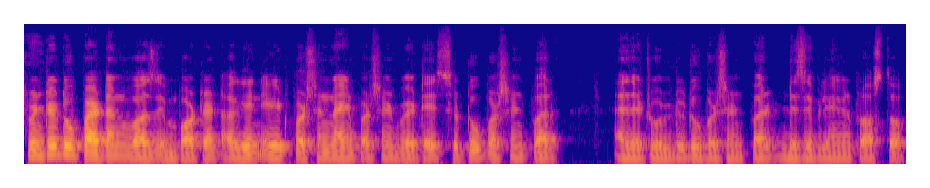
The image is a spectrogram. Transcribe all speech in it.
22 pattern was important again 8 percent 9 percent weightage so 2 percent per as I told you 2% per discipline in Prostho.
